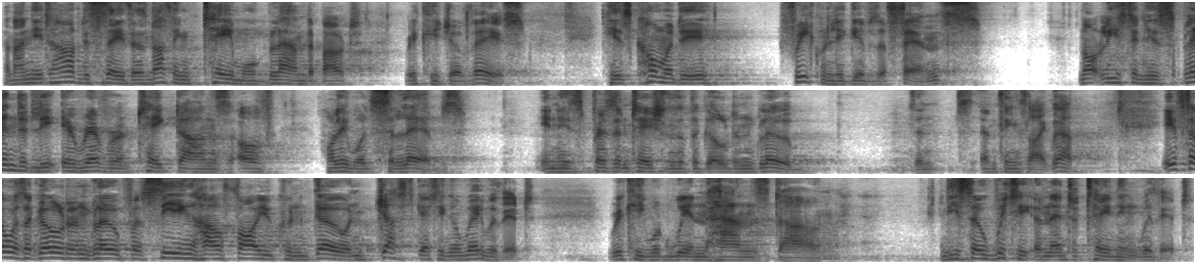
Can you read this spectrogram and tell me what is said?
And I need hardly say there's nothing tame or bland about Ricky Gervais. His comedy frequently gives offense, not least in his splendidly irreverent takedowns of Hollywood celebs in his presentations of the Golden Globe and, and things like that. If there was a Golden Globe for seeing how far you can go and just getting away with it, Ricky would win hands down. And he's so witty and entertaining with it.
